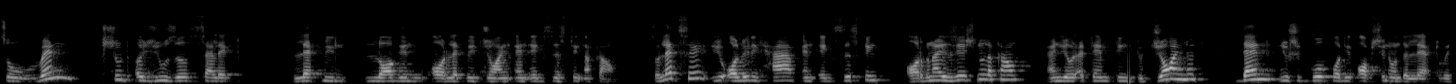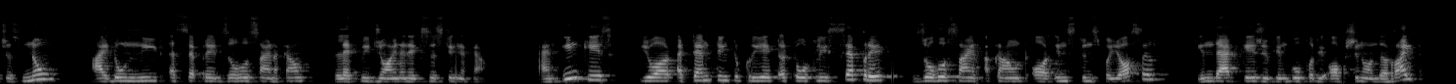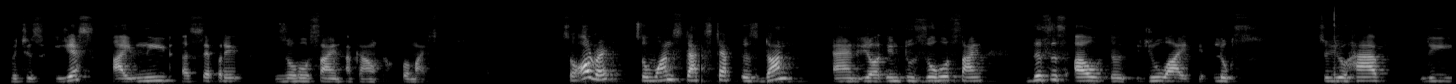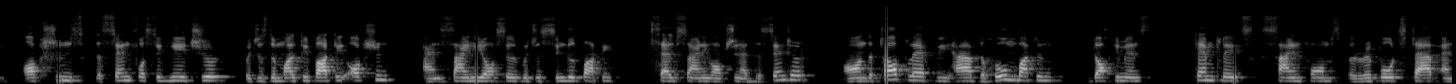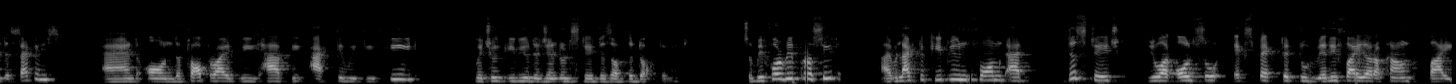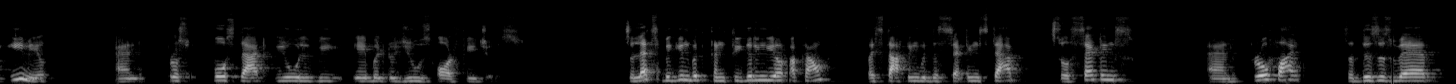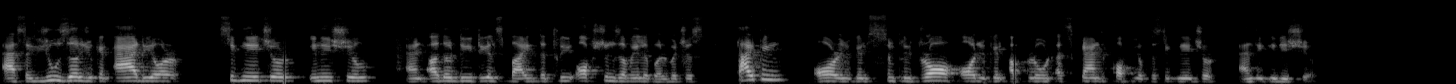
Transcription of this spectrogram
So when should a user select, let me log in or let me join an existing account? So let's say you already have an existing organizational account and you're attempting to join it, then you should go for the option on the left, which is no, I don't need a separate Zoho Sign account. Let me join an existing account. And in case you are attempting to create a totally separate Zoho Sign account or instance for yourself, in that case, you can go for the option on the right, which is yes, I need a separate Zoho Sign account for myself. So, all right. So once that step is done and you're into Zoho Sign, this is how the UI looks. So you have the options, the send for signature, which is the multi-party option, and sign yourself, which is single party self-signing option at the center. On the top left, we have the home button, documents, templates, sign forms, reports tab, and the settings. And on the top right, we have the activity feed, which will give you the general status of the document. So before we proceed, I would like to keep you informed at this stage, you are also expected to verify your account by email and post that you will be able to use our features. So let's begin with configuring your account by starting with the settings tab. So settings and profile. So this is where as a user, you can add your signature, initial, and other details by the three options available, which is typing, or you can simply draw, or you can upload a scanned copy of the signature and the initial.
